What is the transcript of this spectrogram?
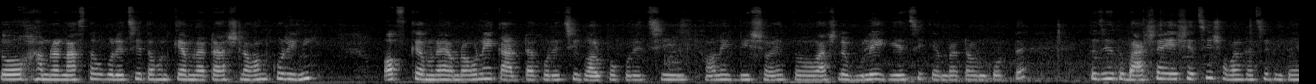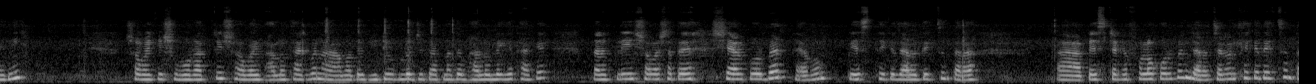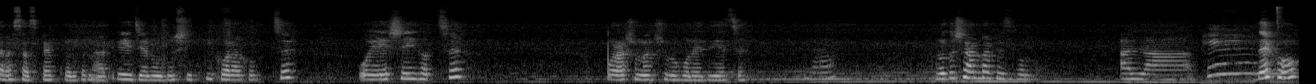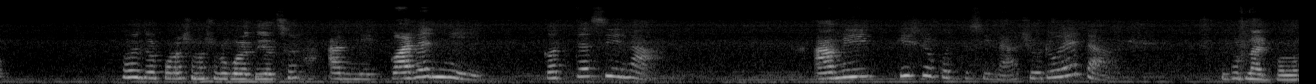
তো আমরা নাস্তাও করেছি, তখন ক্যামেরাটা আসলে অন করিনি। অফ ক্যামেরায় আমরা অনেক আড্ডা করেছি, গল্প করেছি, অনেক বিষয়ে। তো আসলে ভুলেই গিয়েছি ক্যামেরাটা অন করতে। তো যেহেতু বাসায় এসেছি, সবার কাছে বিদায় নিই। সবাইকে শুভরাত্রি, সবাই ভালো থাকবেন। আর আমাদের ভিডিওগুলো যদি আপনাদের ভালো লেগে থাকে, তাহলে প্লিজ সবার সাথে শেয়ার করবেন এবং পেজ থেকে যারা দেখছেন, তারা পেজটাকে ফলো করবেন। যারা চ্যানেল থেকে দেখছেন তারা সাবস্ক্রাইব করবেন। আর এই যে রোদসী কী করা হচ্ছে ও এসেই হচ্ছে পড়াশোনা শুরু করে দিয়েছে। রোদসী আল্লাহ হাফিজ বল। আল্লাহ দেখো ওই যে পড়াশোনা শুরু করে দিয়েছে। আমি করেননি করতেছি না। আমি কিছু করতেছি না শুধু এটা। গুড নাইট বলো।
